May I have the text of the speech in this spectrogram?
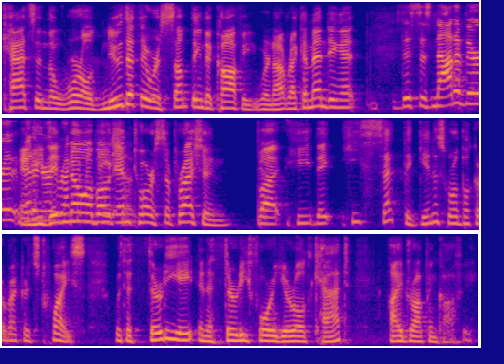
cats in the world, knew that there was something to coffee. We're not recommending it. This is not a very. And he didn't know about mTOR suppression but he they he set the Guinness World Book of Records twice with a 38 and a 34 year old cat eye dropping coffee.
